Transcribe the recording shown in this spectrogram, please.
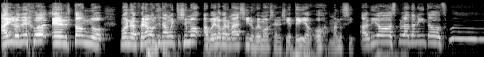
Ahí lo dejo, el tongo. Bueno, esperamos que os muchísimo. Apoyalo para más y nos vemos en el siguiente vídeo. Oh, Manu sí. Adiós, platanitos. Uh.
